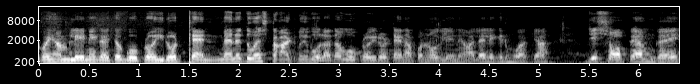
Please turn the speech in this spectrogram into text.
भाई हम लेने गए थे गोप्रो हीरो 10 मैंने तुम्हें स्टार्ट में बोला था गोप्रो हीरो 10 अपन लोग लेने वाले हैं, लेकिन हुआ क्या? जिस शॉप पे हम गए,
